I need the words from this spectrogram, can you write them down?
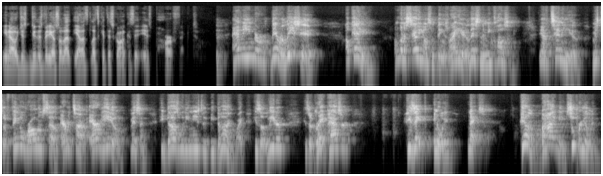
you know just do this video. So let yeah, let's let's get this going because it is perfect. haven't even been, been released yet. Okay, I'm gonna sell you on some things right here. Listen to me closely. You have Tannehill, Mr. Finger Roll himself. Every time, Eric Hill. Listen, he does what he needs to be done. Like he's a leader, he's a great passer. He's it. Anyway, next. Him behind me, superhuman.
